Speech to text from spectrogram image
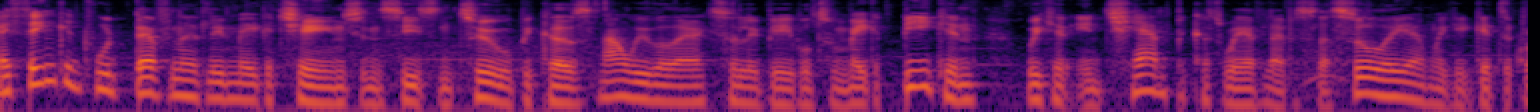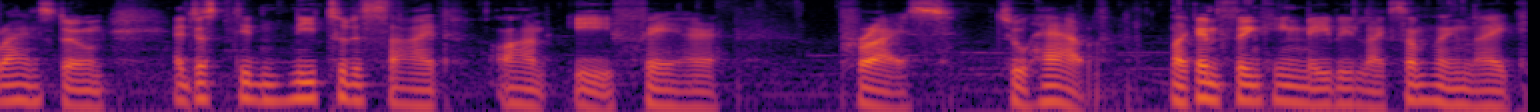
I think it would definitely make a change in Season 2, because now we will actually be able to make a beacon, we can enchant because we have Lapis Lazuli, and we can get the Grindstone. I just didn't need to decide on a fair price to have. Like I'm thinking maybe like something like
